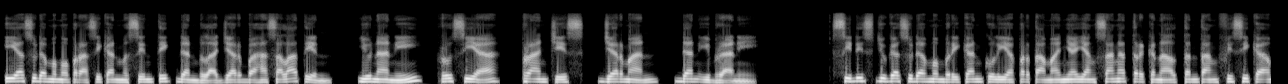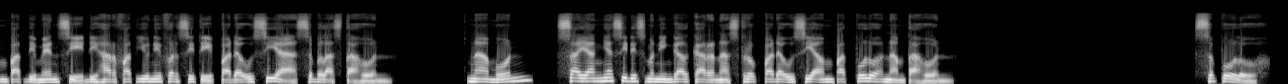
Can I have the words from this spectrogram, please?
ia sudah mengoperasikan mesin tik dan belajar bahasa Latin, Yunani, Rusia, Prancis, Jerman, dan Ibrani. Sidis juga sudah memberikan kuliah pertamanya yang sangat terkenal tentang fisika empat dimensi di Harvard University pada usia 11 tahun. Namun, sayangnya Sidis meninggal karena stroke pada usia 46 tahun. 10.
